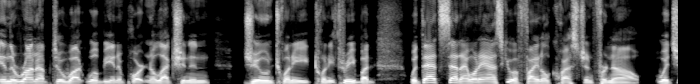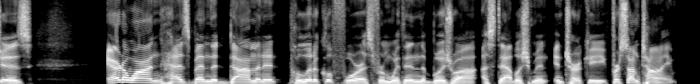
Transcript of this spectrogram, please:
in the run up to what will be an important election in June 2023 but with that said I want to ask you a final question for now which is Erdogan has been the dominant political force from within the bourgeois establishment in Turkey for some time.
